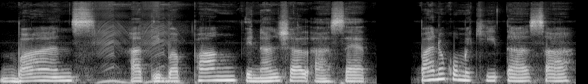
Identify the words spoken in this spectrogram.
bonds, at iba pang financial asset. Paano kumikita sa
